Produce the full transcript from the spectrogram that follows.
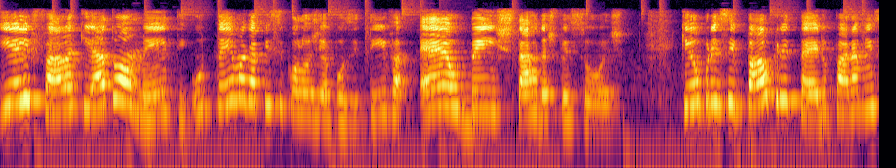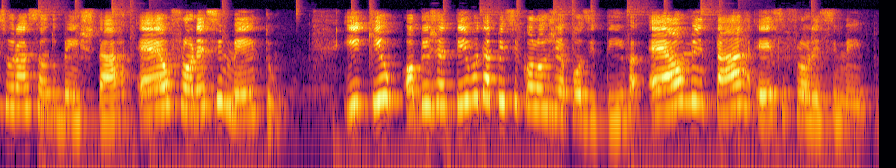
e ele fala que atualmente o tema da psicologia positiva é o bem-estar das pessoas. Que o principal critério para a mensuração do bem-estar é o florescimento. E que o objetivo da psicologia positiva é aumentar esse florescimento.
